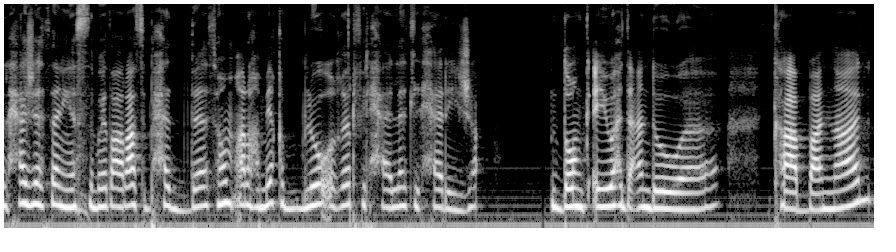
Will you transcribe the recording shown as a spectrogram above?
الحاجة الثانية السبيطارات بحد ذاتهم راهم يقبلوا غير في الحالات الحرجة. donc أي واحد عنده آه، cas banal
